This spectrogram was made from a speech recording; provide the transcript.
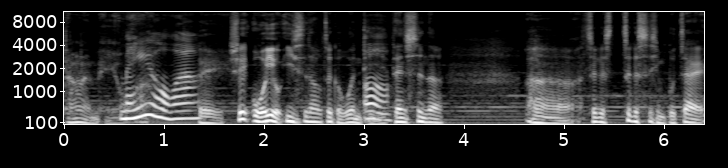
当然没有、没。有啊。对，所以我有意识到这个问题，嗯但是呢，呃，这个这个事情不在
